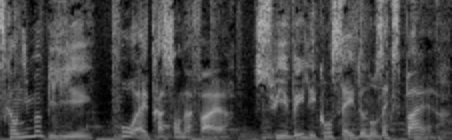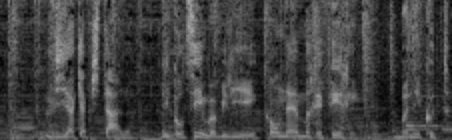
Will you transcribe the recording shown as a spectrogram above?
Parce qu'en immobilier, pour être à son affaire, suivez les conseils de nos experts. Via Capital, les courtiers immobiliers qu'on aime référer. Bonne écoute.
